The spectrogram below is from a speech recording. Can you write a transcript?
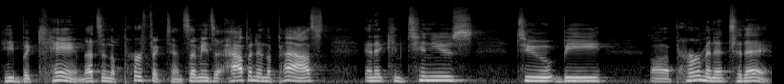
He became, that's in the perfect tense. That means it happened in the past and it continues to be uh, permanent today.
